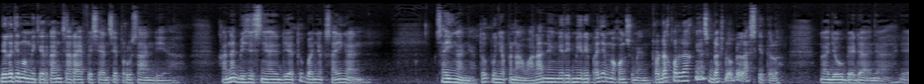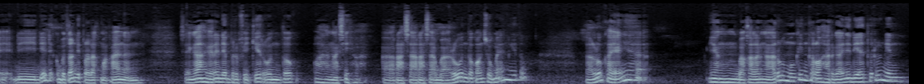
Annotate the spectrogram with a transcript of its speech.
dia lagi memikirkan cara efisiensi perusahaan dia. Karena bisnisnya dia tuh banyak saingan saingannya tuh punya penawaran yang mirip-mirip aja sama konsumen. Produk-produknya 11-12 gitu loh. Nggak jauh bedanya. Dia, di, dia kebetulan di produk makanan. Sehingga akhirnya dia berpikir untuk, wah ngasih eh, rasa-rasa baru untuk konsumen gitu. Lalu kayaknya yang bakalan ngaruh mungkin kalau harganya dia turunin.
